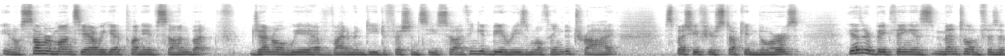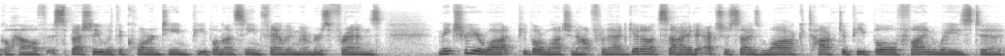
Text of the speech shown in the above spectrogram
you know summer months, yeah, we get plenty of sun, but general we have vitamin D deficiency. So I think it'd be a reasonable thing to try, especially if you're stuck indoors. The other big thing is mental and physical health, especially with the quarantine, people not seeing family members, friends. Make sure you're wa- people are watching out for that. Get outside, exercise, walk, talk to people, find ways to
